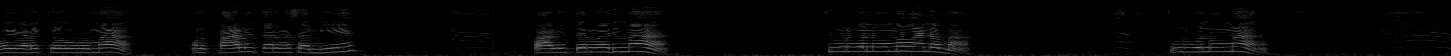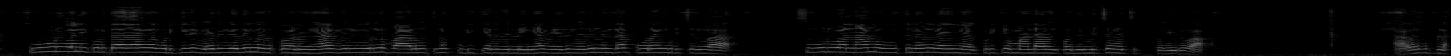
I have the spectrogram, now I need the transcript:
போய் விலைக்கு கழுவுவோமா? உனக்கு பால் ஊத்தருவா சாமி? பால் ஊத்தருவாடிம்மா சூடு பண்ணுவோமா வேண்டாமா? சூடு பண்ணுவோமா? சூடு பண்ணி கொடுத்தாதாங்க குடிக்கிது. வெது வெதுன்னு இருக்கணுங்க. விறுவிறுன்னு பால் ஊற்றினா குடிக்கிறது இல்லைங்க. வெது வெதுன்னு இருந்தால் பூரா குடிச்சிருவா. சூடு பண்ணாமல் ஊற்றினோம்னு வைங்க. குடிக்க மாட்டாளுங்க கொஞ்சம் மிச்சம் வச்சுட்டு போயிடுவா அழகு பிள்ளை.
